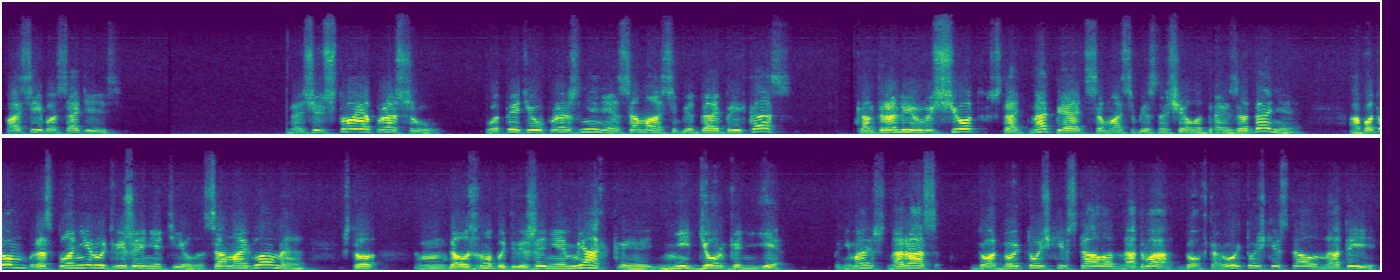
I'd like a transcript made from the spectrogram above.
Спасибо, садись. Значит, что я прошу? вот эти упражнения сама себе дай приказ, контролируй счет, встать на 5, сама себе сначала дай задание, а потом распланируй движение тела. Самое главное, что должно быть движение мягкое, не дерганье. Понимаешь? На раз до одной точки встала, на два до второй точки встала, на три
